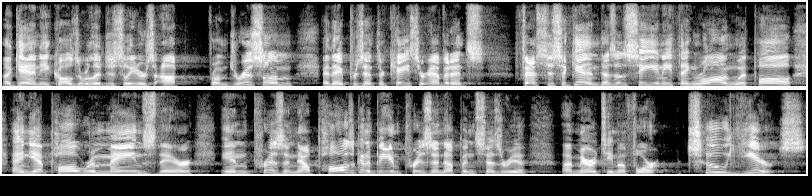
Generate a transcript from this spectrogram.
Again, he calls the religious leaders up from Jerusalem, and they present their case, their evidence. Festus, again, doesn't see anything wrong with Paul, and yet Paul remains there in prison. Now, Paul's going to be in prison up in Caesarea uh, Maritima for two years,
